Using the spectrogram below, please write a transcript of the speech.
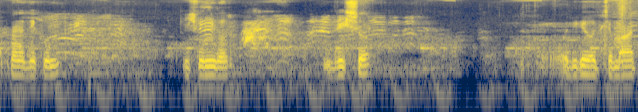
আপনারা দেখুন, কি সুন্দর দৃশ্য। ওইদিকে হচ্ছে মাঠ,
